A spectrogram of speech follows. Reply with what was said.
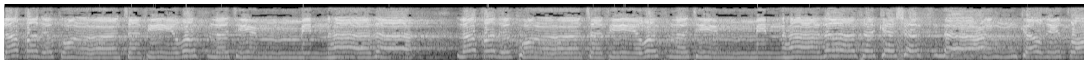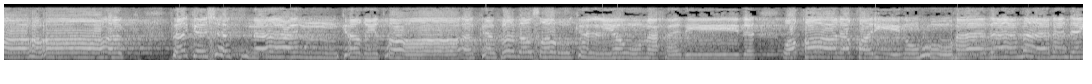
لقد كنت في غفلة من هذا. لقد كنت في غفلة من هذا فكشفنا عنك غطاءك. فكشفنا عنك غطاءك فبصرك اليوم حديد. وقال قرينه هذا ما لدي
